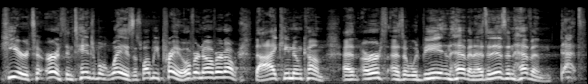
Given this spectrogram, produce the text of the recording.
here to earth in tangible ways. That's why we pray over and over and over Thy kingdom come, as earth as it would be in heaven, as it is in heaven. That's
